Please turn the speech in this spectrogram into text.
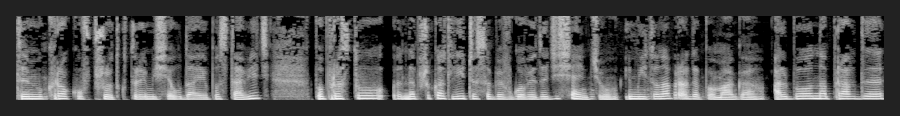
tym kroku w przód, który mi się udaje postawić, po prostu na przykład liczę sobie w głowie do dziesięciu i mi to naprawdę pomaga. Albo naprawdę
